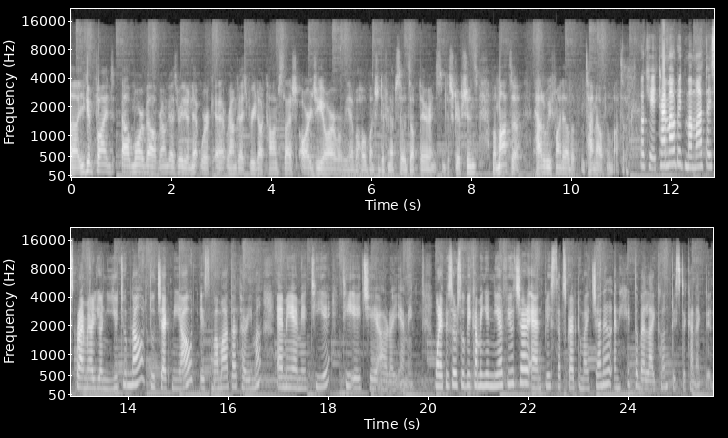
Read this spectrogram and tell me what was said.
Uh, you can find out more about Round Guys Radio Network at roundguysbrew.com slash RGR, where we have a whole bunch of different episodes up there and some descriptions. Mamata, how do we find out about Time Out with Mamata? Okay, Time Out with Mamata is primarily on YouTube now. To check me out, it's Mamata Tharima, M-A-M-A-T-A-T-H-A-R-I-M-A. More episodes will be coming in near future, and please subscribe to my channel and hit the bell icon to stay connected.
